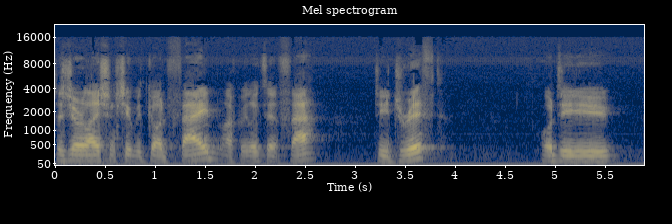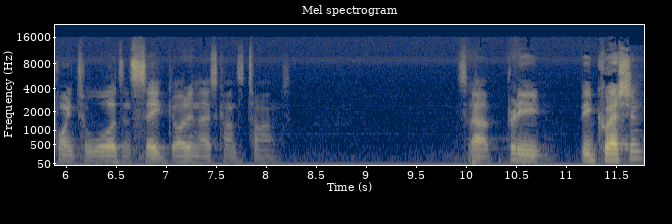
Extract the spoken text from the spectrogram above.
does your relationship with God fade, like we looked at fat? Do you drift? Or do you point towards and seek God in those kinds of times? It's a pretty big question,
